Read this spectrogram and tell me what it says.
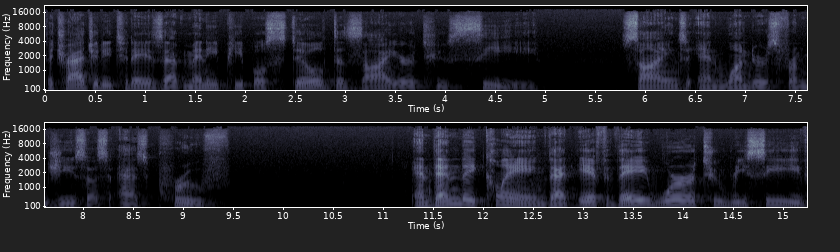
The tragedy today is that many people still desire to see signs and wonders from Jesus as proof. And then they claim that if they were to receive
